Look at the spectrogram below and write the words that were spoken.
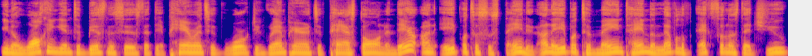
you know, walking into businesses that their parents have worked and grandparents have passed on and they're unable to sustain it, unable to maintain the level of excellence that you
